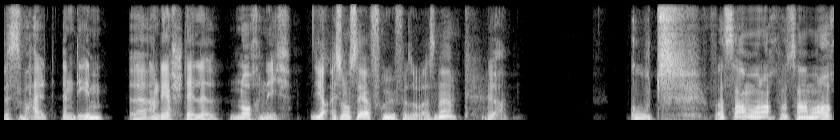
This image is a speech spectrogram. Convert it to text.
wissen wir halt an dem, äh, an der Stelle noch nicht. Ja, ist noch sehr früh für sowas, ne? Ja. Gut, was haben wir noch? Was haben wir noch?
